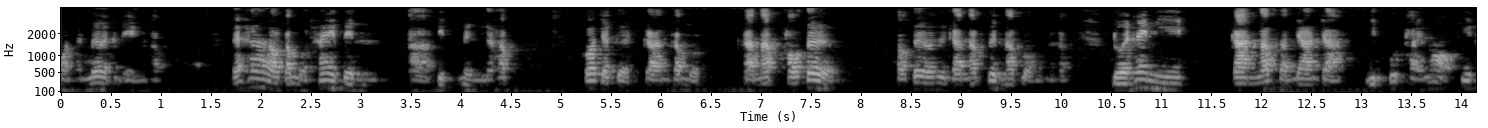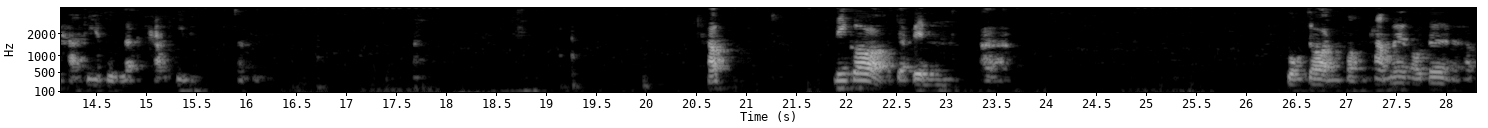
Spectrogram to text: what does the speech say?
คอนโทรลเลอร์นั่นเองนะครับ และถ้าเรากำหนดให้เป็นบิตหนึ่งนะครับ ก็จะเกิดการกำหนดการนับเคาน์เตอร์เคาน์เตอร์ก็คือการนับขึ้นนับลงนะครับ โดยให้มีการรับสัญญาณจากอินพุตภายนอกที่ขาทีศูนย์และขาทีหนึ่งครับ นี่ก็จะเป็น วงจรของทำให้เคาน์เตอร์นะครับ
